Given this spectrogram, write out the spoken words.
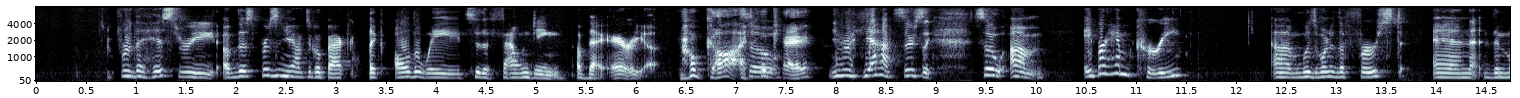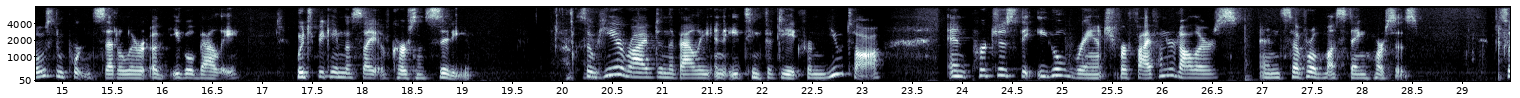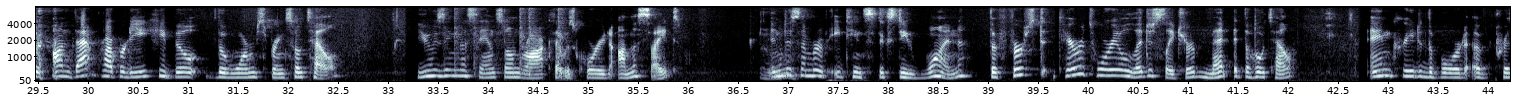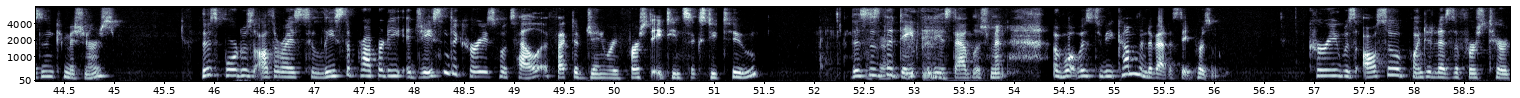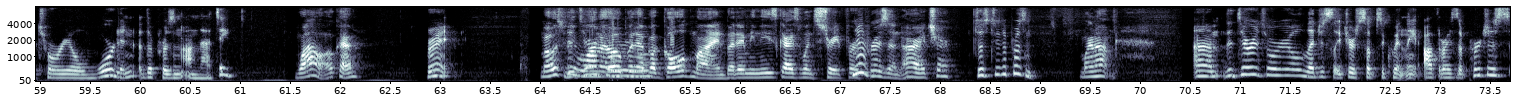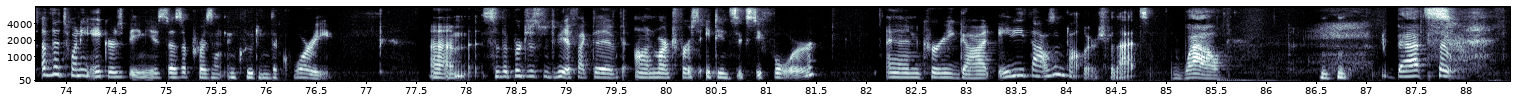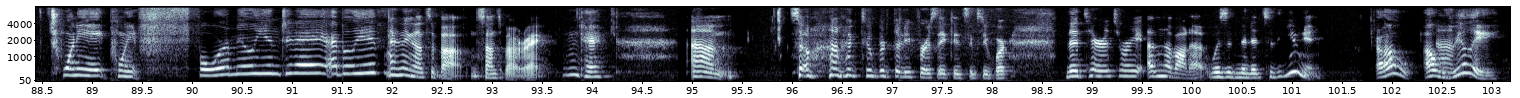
for the history of this prison, you have to go back like all the way to the founding of that area. Oh, God. So- okay. yeah, seriously. So, um, Abraham Curry um, was one of the first and the most important settler of Eagle Valley, which became the site of Carson City. So he arrived in the valley in 1858 from Utah and purchased the Eagle Ranch for $500 and several Mustang horses. So on that property, he built the Warm Springs Hotel using the sandstone rock that was quarried on the site. In December of 1861, the first territorial legislature met at the hotel and created the Board of Prison Commissioners. This board was authorized to lease the property adjacent to Curry's Hotel effective January 1st, 1862. This is the date for the establishment of what was to become the Nevada State Prison. Curry was also appointed as the first territorial warden of the prison on that date. Wow, okay. Right. Most people want to open up a gold mine, but I mean, these guys went straight for a prison. All right, sure. Just do the prison. Why not? Um, the territorial legislature subsequently authorized the purchase of the 20 acres being used as a prison, including the quarry. Um, so the purchase was to be effective on March 1st, 1864, and Curry got $80,000 for that. Wow. That's So- 28.4 million today, I believe. I think that's about, sounds about right. Okay. Um, so on October 31st, 1864, the territory of Nevada was admitted to the Union. Oh, oh, really?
